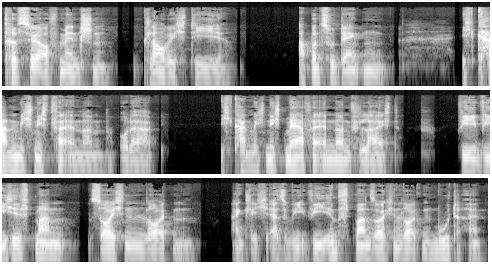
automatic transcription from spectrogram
triffst du ja auf Menschen, glaube ich, die ab und zu denken, ich kann mich nicht verändern oder ich kann mich nicht mehr verändern vielleicht. Wie, wie hilft man solchen Leuten eigentlich? Also wie, wie impft man solchen Leuten Mut ein?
